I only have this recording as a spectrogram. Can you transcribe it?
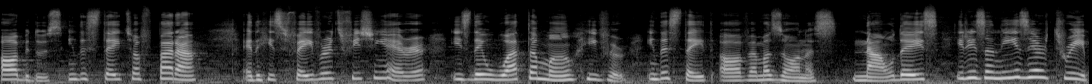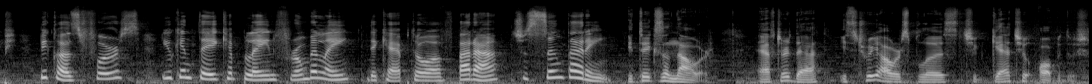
Óbidos in the state of Pará, and his favorite fishing area is the Uatumã River in the state of Amazonas. Nowadays, it is an easier trip because first you can take a plane from Belém, the capital of Pará, to Santarém. It takes an hour after that, it's 3 hours plus to get to Óbidos.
